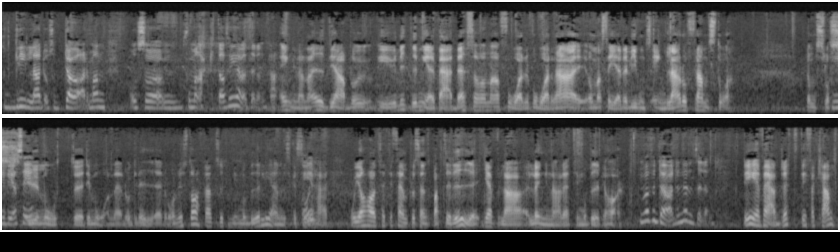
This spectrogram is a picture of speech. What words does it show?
Grillad och så dör man. Och så mm, får man akta sig hela tiden. Ja, änglarna i Diablo är ju lite mer badass än vad man får våra, om man säger religionsänglar att framstå. De slåss Det det ju mot eh, demoner och grejer. Och nu startar typ min mobil igen, vi ska se Oj. här. Och jag har 35% batteri, jävla lögnare till mobil jag har. Men varför dör den hela tiden? Det är vädret, det är för kallt.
